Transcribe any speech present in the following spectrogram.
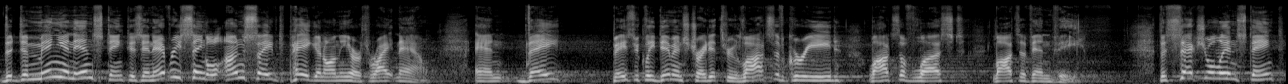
the dominion instinct is in every single unsaved pagan on the earth right now. And they basically demonstrate it through lots of greed, lots of lust, lots of envy. The sexual instinct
